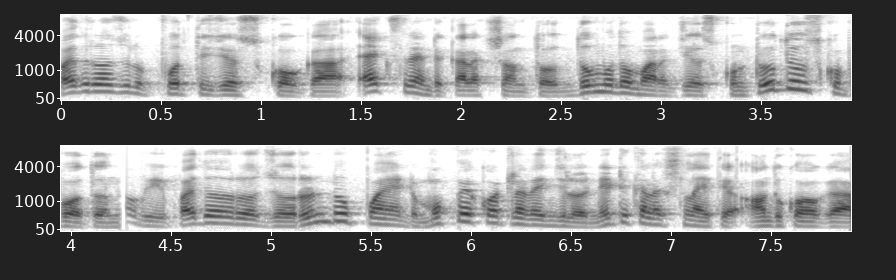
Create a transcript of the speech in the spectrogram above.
పది రోజులు పూర్తి చేసుకోగా ఎక్సలెంట్ కలెక్షన్తో దుమ్ము దుమారం చేసుకుంటూ దూసుకుపోతుంది. మూవీ పదో రోజు రెండు పాయింట్ ముప్పై కోట్ల రేంజ్లో నెట్ కలెక్షన్ అయితే అందుకోగా.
